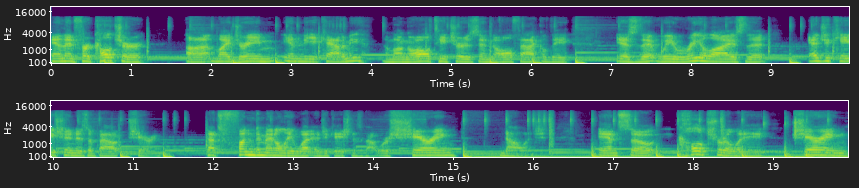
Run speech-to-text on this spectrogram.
And then for culture, uh, my dream in the academy, among all teachers and all faculty, is that we realize that education is about sharing. That's fundamentally what education is about. We're sharing knowledge. And so culturally, sharing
